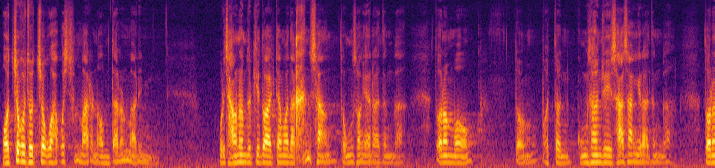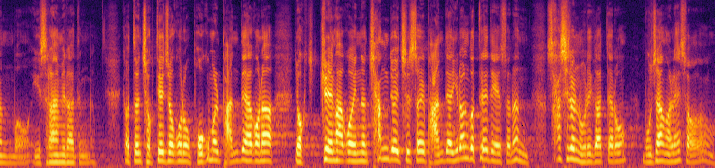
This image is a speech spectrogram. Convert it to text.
뭐 어쩌고 저쩌고 하고 싶은 말은 없다는 말입니다. 우리 장로님들 기도할 때마다 항상 동성애라든가 또는 뭐 또 어떤 공산주의 사상이라든가 또는 뭐 이슬람이라든가 어떤 적대적으로 복음을 반대하거나 역주행하고 있는 창조의 질서에 반대 이런 것들에 대해서는 사실은 우리가 때로 무장을 해서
